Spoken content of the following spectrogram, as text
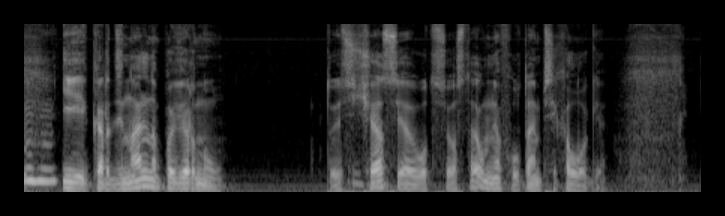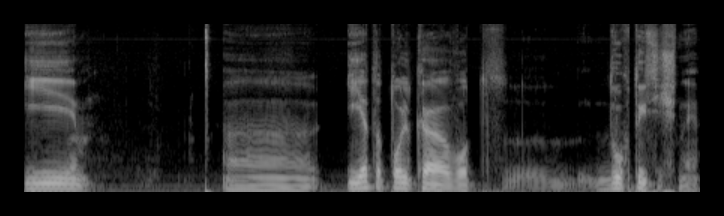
mm-hmm. и кардинально повернул. То есть сейчас я вот все оставил, у меня full тайм психология. И И это только вот 2000-е,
